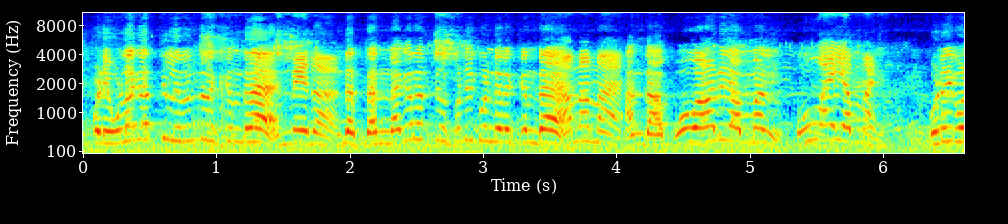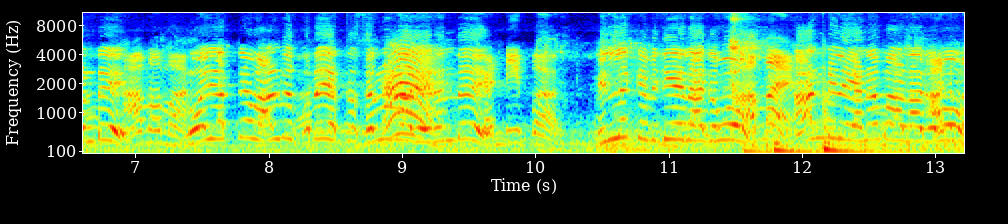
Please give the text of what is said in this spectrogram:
இப்படி உலகத்தில் இருந்திருக்கின்ற இந்த தன் நகரத்தில் குடிகொண்டிருக்கின்ற ஆமாமா அந்த பூவாடி அம்மன் பூவாய் அம்மன். குடிகொண்டு நோயற்ற வாழ்வு குறையற்ற செல்வமாக இருந்து வில்லுக்கு விஜயனாகவும் ஆமா. ஆண்மிலை அனுமானாகவும்,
